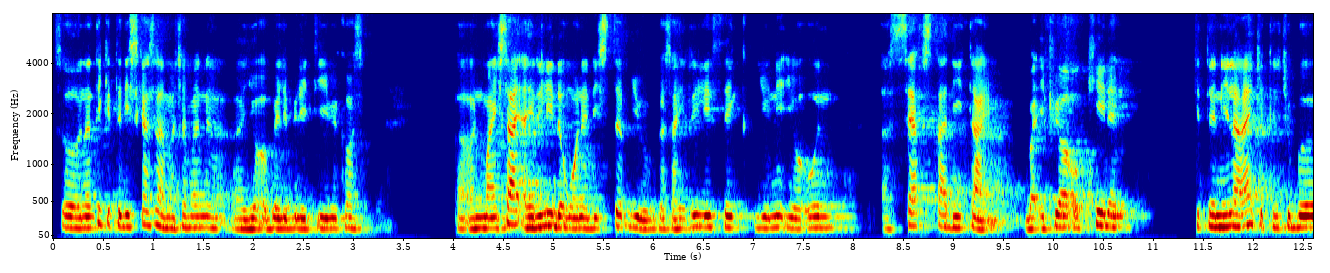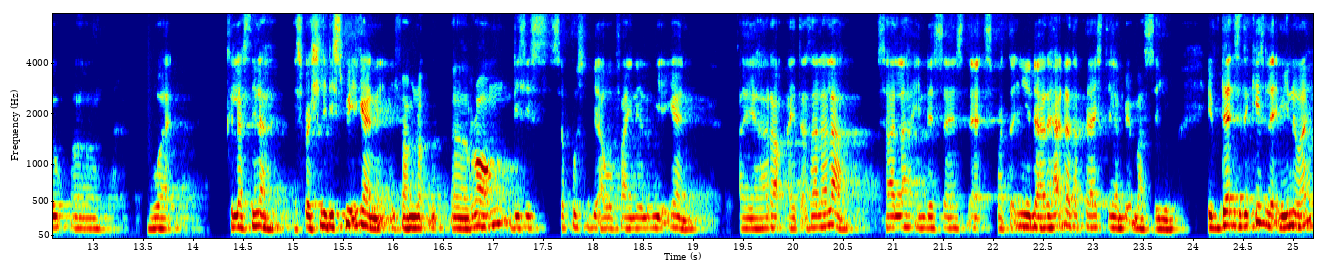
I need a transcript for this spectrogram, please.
So nanti kita discuss lah macam mana uh, your availability because uh, on my side I really don't want to disturb you because I really think you need your own uh, self study time. But if you are okay then kita ni lah eh, kita cuba uh, buat kelas ni lah. Especially this week kan if I'm not uh, wrong this is supposed to be our final week kan. I harap I tak salah lah. Salah in the sense that sepatutnya dah rehat dah tapi I still ambil masa you. If that's the case let me know eh.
